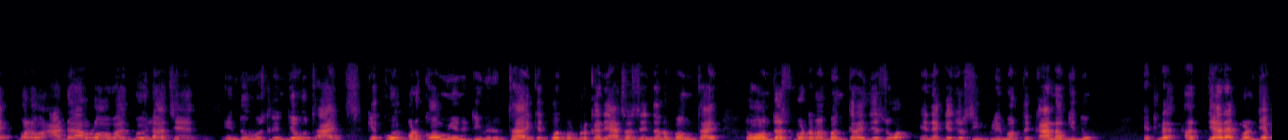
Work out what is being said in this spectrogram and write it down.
એક પણ આડા આવડો અવાજ બોલ્યા છે, હિન્દુ, મુસ્લિમ જેવું થાય, કે કોઈ પણ કોમ્યુનિટી વિરુદ્ધ થાય, કે કોઈ પણ પ્રકારની આચારસંહિતાનો ભંગ થાય, તો ઓન ધ સ્પોટ અમે બંધ કરાવી દેશું એને કહેજો સિમ્પલી ભરતે, કા ન કીધું? એટલે અત્યારે પણ જે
